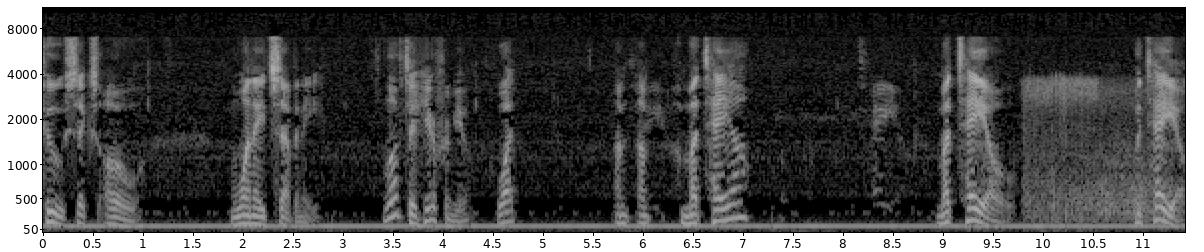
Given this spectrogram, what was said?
two six zero oh one eight seventy. Love to hear from you. What? I'm, I'm Mateo. Mateo. Mateo.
